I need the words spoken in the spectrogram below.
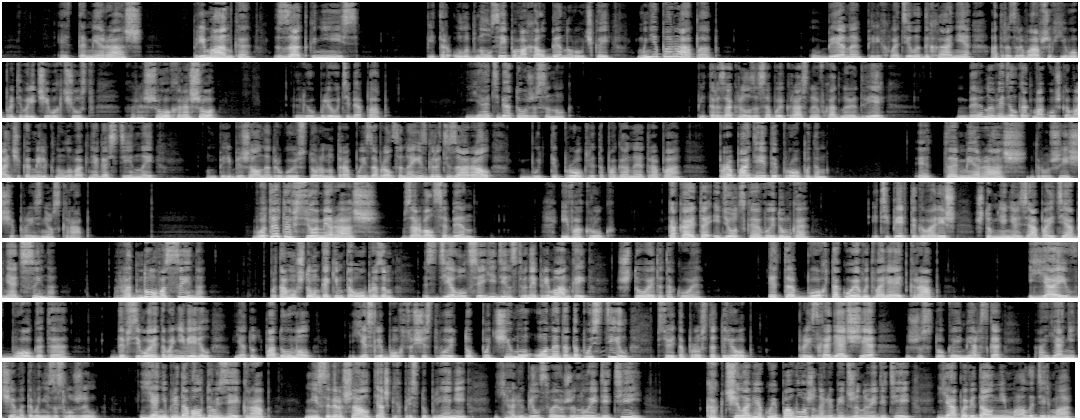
Это мираж! Приманка! Заткнись!» Питер улыбнулся и помахал Бену ручкой. «Мне пора, пап!» У Бена перехватило дыхание от разрывавших его противоречивых чувств. «Хорошо, хорошо. Люблю тебя, пап. Я тебя тоже, сынок». Питер закрыл за собой красную входную дверь, Бен увидел, как макушка мальчика мелькнула в окне гостиной. Он перебежал на другую сторону тропы, забрался на изгородь и заорал. «Будь ты проклята, поганая тропа! Пропади ты пропадом!» «Это мираж, дружище», — произнес краб. «Вот это все мираж», — взорвался Бен. «И вокруг какая-то идиотская выдумка. И теперь ты говоришь, что мне нельзя пойти обнять сына?» родного сына, потому что он каким-то образом сделался единственной приманкой. Что это такое? Это Бог такое вытворяет, краб. Я и в Бога-то до всего этого не верил. Я тут подумал, если Бог существует, то почему Он это допустил? Все это просто треп. Происходящее жестоко и мерзко, а я ничем этого не заслужил. Я не предавал друзей, краб не совершал тяжких преступлений. Я любил свою жену и детей. Как человеку и положено любить жену и детей, я повидал немало дерьма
